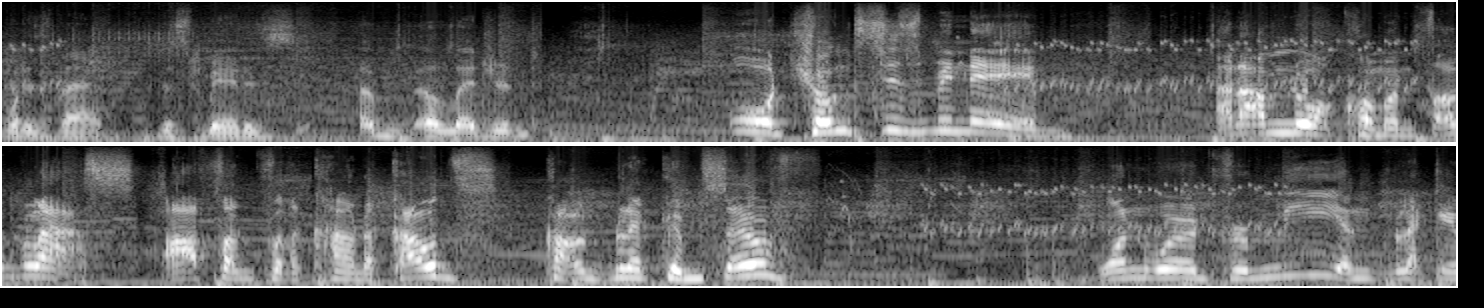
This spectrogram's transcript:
What is that? This man is a, a legend. Oh, Chunks is my name. And I'm no common thug, lass. I thug for the Count of Counts, Count Bleck himself. One word from me and Blacky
